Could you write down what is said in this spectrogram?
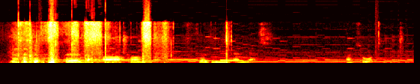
that's Archon for the NES. Thanks for watching.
